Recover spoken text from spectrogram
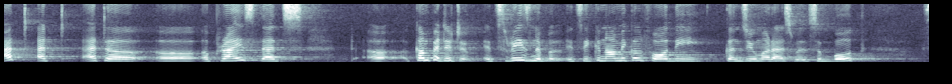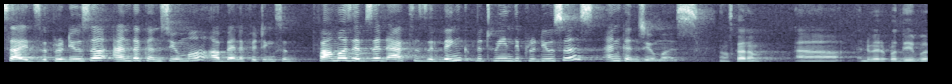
at, at, at a, uh, a price that's uh, competitive, it's reasonable, it's economical for the consumer as well. So both sides, the producer and the consumer are benefiting. So Farmers FZ acts as a link between the producers and consumers. നമസ്കാരം ആഹ് എൻ്റെ പേര് പ്രദീപ്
